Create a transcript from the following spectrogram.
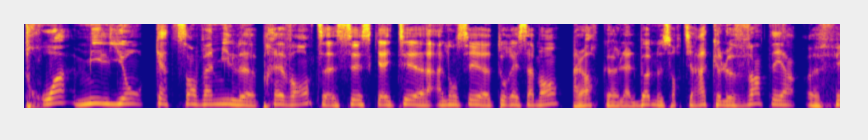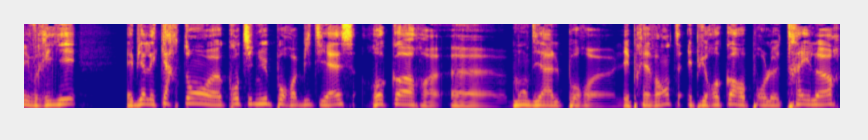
3 420 000 préventes. C'est ce qui a été euh, annoncé euh, tout récemment, alors que l'album ne sortira que le 21 euh, février. Eh bien, les cartons continuent pour BTS, record mondial pour les préventes, et puis record pour le trailer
